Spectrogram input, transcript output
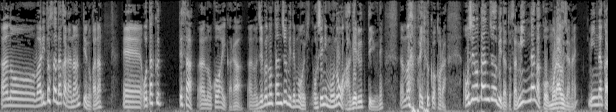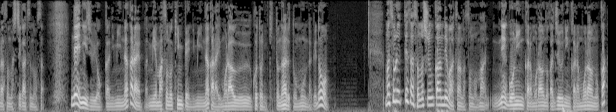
あの割とさ、だからなんていうのかな、えー、オタクってさ、あの、怖いから、あの、自分の誕生日でも推しに物をあげるっていうね。まあ、よくわかる。推しの誕生日だとさ、みんながこうもらうじゃない？みんなからその7月のさ、ね、24日にみんなからやっぱ、まあ、その近辺にみんなからもらうことにきっとなると思うんだけど、まあ、それってさ、その瞬間ではさ、その、まあ、ね、5人からもらうのか、10人からもらうのか、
